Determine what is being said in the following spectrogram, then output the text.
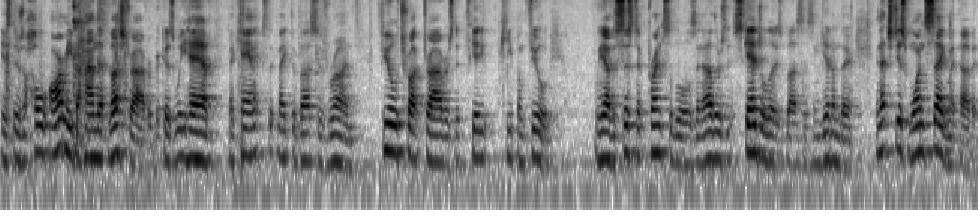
is there's a whole army behind that bus driver because we have mechanics that make the buses run, fuel truck drivers that keep them fueled. We have assistant principals and others that schedule those buses and get them there. And that's just one segment of it.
